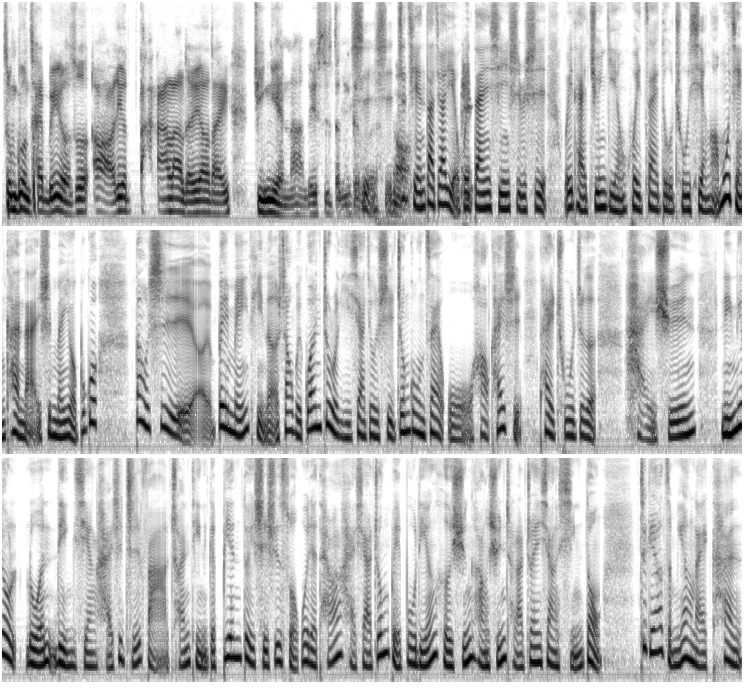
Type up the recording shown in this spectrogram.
中共才没有说啊，又大啦啦的要来军演啊，类似等等。是是，之前大家也会担心是不是围台军演会再度出现哦？目前看来是没有，不过倒是呃被媒体呢稍微关注了一下，就是中共在五号开始派出这个海巡零六轮领衔还是执法船艇那个编队，实施所谓的台湾海峡中北部联合巡航巡查的专项行动，这个要怎么样来看？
